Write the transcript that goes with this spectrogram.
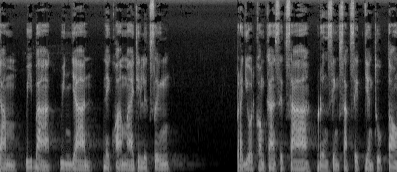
กรรม วิบาก วิญญาณ ในความหมายที่ลึกซึ้ง ประโยชน์ของการศึกษาเรื่องสิ่งศักดิ์สิทธิ์อย่างถูกต้อง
